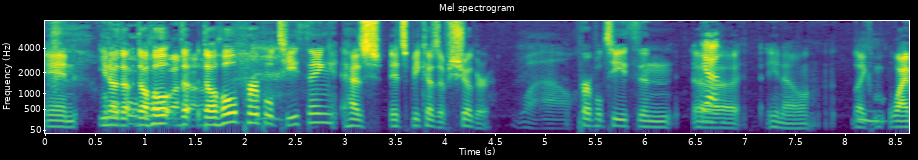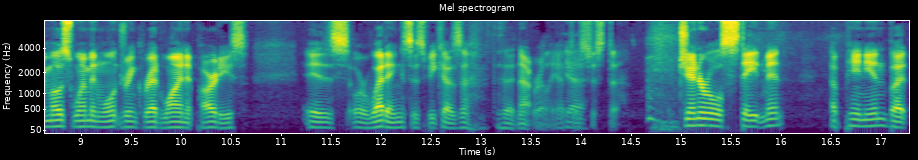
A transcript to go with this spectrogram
And you know the the whole the, the whole purple tea thing has it's because of sugar Wow. purple teeth and uh, Yeah. you know like m why most women won't drink red wine at parties is or weddings is because of the, not really Yeah. it's just a general statement opinion but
